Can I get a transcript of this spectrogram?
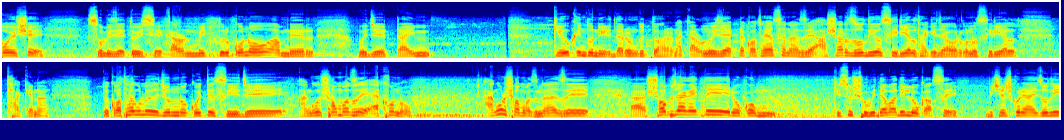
বয়সে চলে যেতে হয়েছে কারণ মৃত্যুর কোনো আপনার ওই যে টাইম কেউ কিন্তু নির্ধারণ করতে পারে না। কারণ ওই যে একটা কথাই আছে না যে আসার যদিও সিরিয়াল থাকে যাওয়ার কোনো সিরিয়াল থাকে না। তো কথাগুলো এই জন্য কইতেছি যে আঙ্গ সমাজে এখনও আঙ্গুর সমাজ না যে সব জায়গাতে এরকম কিছু সুবিধাবাদী লোক আছে। বিশেষ করে আমি যদি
